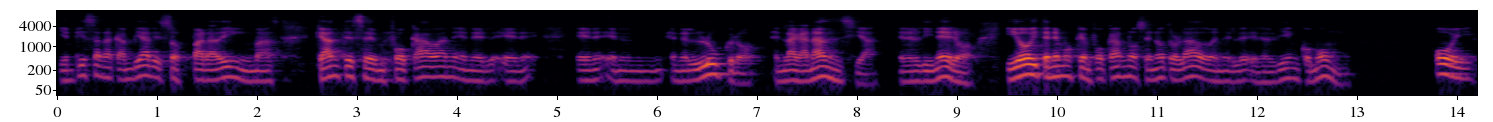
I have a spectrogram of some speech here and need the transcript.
Y empiezan a cambiar esos paradigmas que antes se enfocaban en el, en, el lucro, en la ganancia, en el dinero. Y hoy tenemos que enfocarnos en otro lado, en el, en el, bien común. Hoy,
